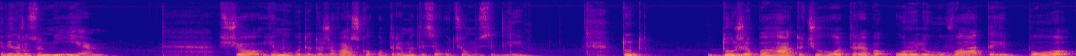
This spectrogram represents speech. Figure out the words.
Він розуміє, що йому буде дуже важко утриматися у цьому сідлі. Тут дуже багато чого треба урегулювати по,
